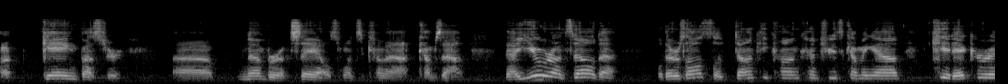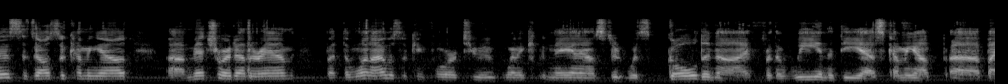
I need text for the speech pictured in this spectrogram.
a gangbuster uh, number of sales once it come out comes out. Now you were on Zelda. Well, there was also Donkey Kong Country's coming out. Kid Icarus is also coming out. Uh, Metroid Other M. But the one I was looking forward to when, it, when they announced it was GoldenEye for the Wii and the DS coming out uh, by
